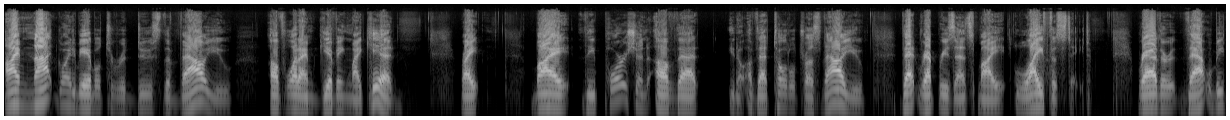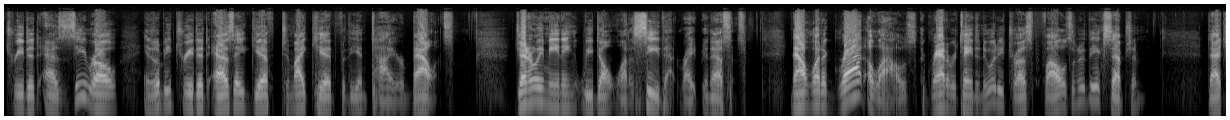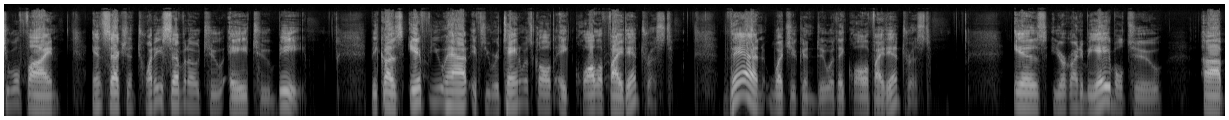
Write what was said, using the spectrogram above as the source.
I'm not going to be able to reduce the value of what I'm giving my kid, right? By the portion of that, you know, of that total trust value that represents my life estate. Rather, that will be treated as zero and it'll be treated as a gift to my kid for the entire balance. Generally, meaning we don't want to see that, right? In essence. Now, what a GRAT allows, a grantor retained annuity trust, follows under the exception that you will find in section 2702A2B. Because if you have, if you retain what's called a qualified interest, then what you can do with a qualified interest is you're going to be able to uh,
